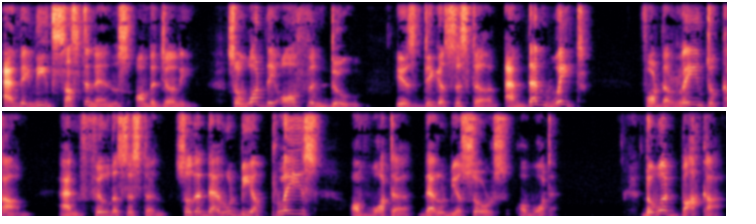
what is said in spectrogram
and they need sustenance on the journey. So what they often do is dig a cistern and then wait for the rain to come and fill the cistern so that there would be a place of water, there would be a source of water. The word Baca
